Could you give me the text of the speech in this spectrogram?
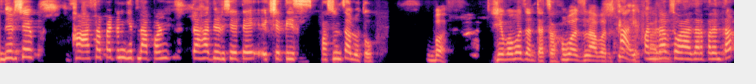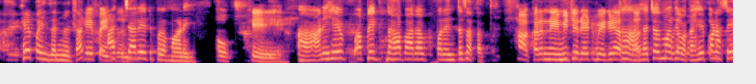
दीडशे हा असा पॅटर्न घेतला आपण तर हा दीडशे ते एकशे तीसपासून चालू होतो. बर. हे वजन त्याचं. वजनावरती हा एक पंधरा सोळा हजार पर्यंत हे पैंजण मिळतात. आजच्या रेट प्रमाणे. ओके हा आणि हे आपले एक दहा बारा पर्यंत जातात हा कारण नेहमीचे रेट वेगळे हा असतात ह्याच्यामध्ये बघा हे पण असे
